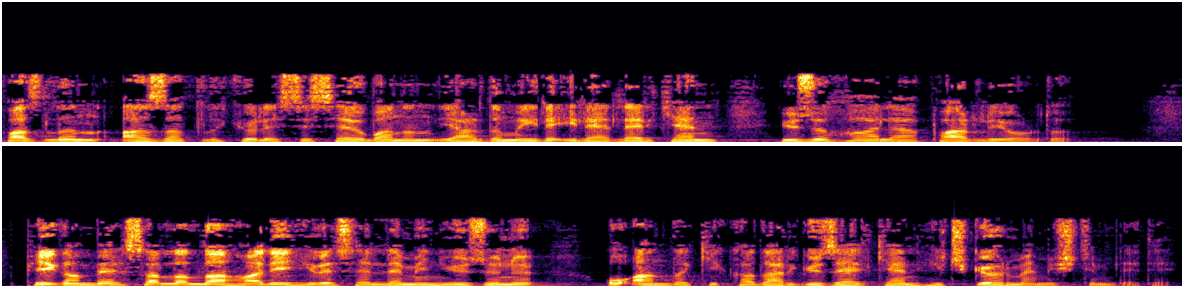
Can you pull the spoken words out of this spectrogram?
Fazl'ın azatlı kölesi Sevban'ın yardımıyla ilerlerken yüzü hala parlıyordu. Peygamber sallallahu aleyhi ve sellemin yüzünü o andaki kadar güzelken hiç görmemiştim dedi.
